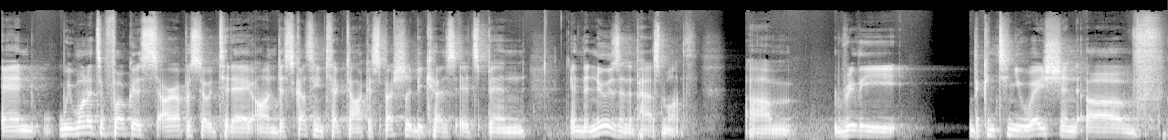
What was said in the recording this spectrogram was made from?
And we wanted to focus our episode today on discussing TikTok, especially because it's been in the news in the past month. Um, really, the continuation of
